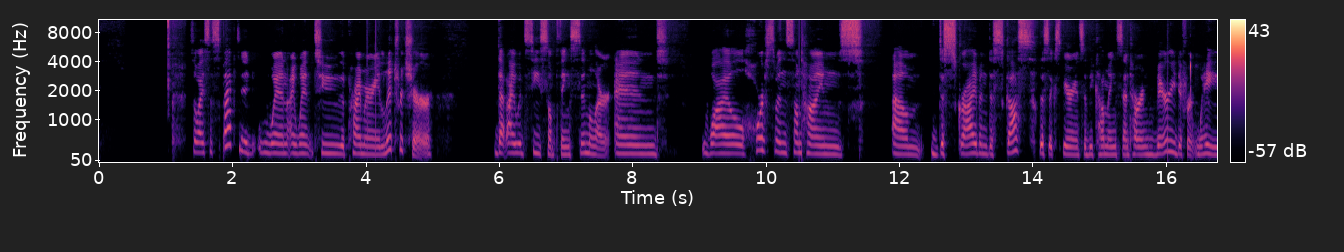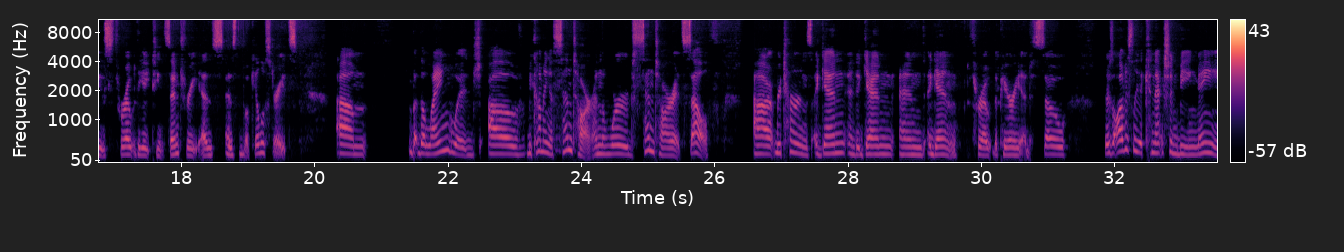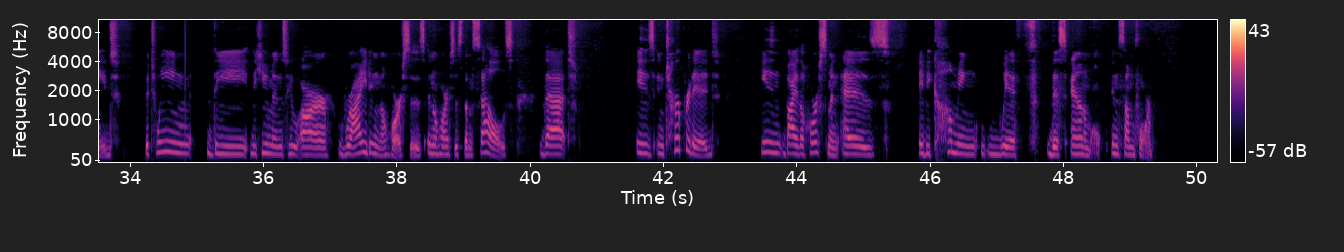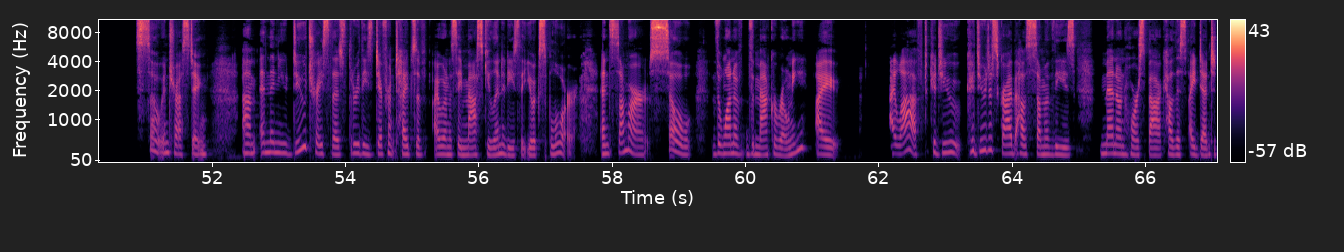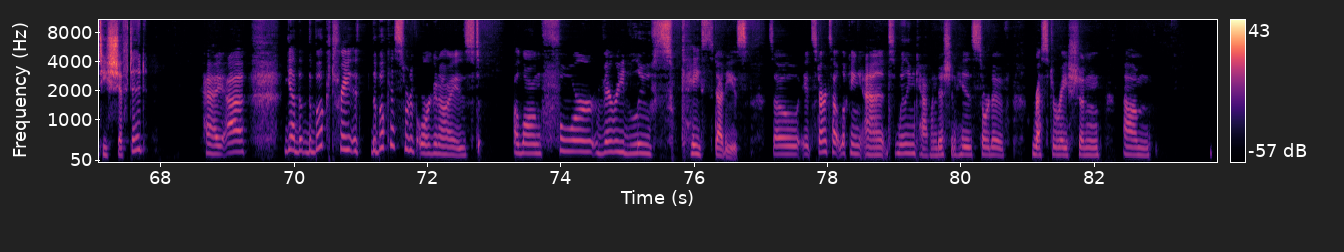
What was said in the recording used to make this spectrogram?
So I suspected when I went to the primary literature that I would see something similar. And while horsemen sometimes um, describe and discuss this experience of becoming centaur in very different ways throughout the 18th century, as as the book illustrates. Um, but the language of becoming a centaur and the word centaur itself uh, returns again and again and again throughout the period. So there's obviously a connection being made between the the humans who are riding the horses and the horses themselves that is interpreted in by the horseman as a becoming with this animal in some form. So interesting. Um, and then you do trace this through these different types of, I want to say, masculinities that you explore. And some are so the one of the macaroni. I I laughed. Could you could you describe how some of these men on horseback, how this identity shifted? Okay. Uh, yeah, the, the book tra- the book is sort of organized along four very loose case studies. So it starts out looking at William Cavendish and his sort of restoration, um,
